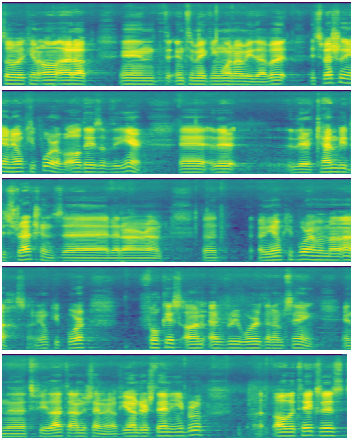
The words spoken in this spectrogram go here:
so it can all add up in, into making one Amidah. But especially on Yom Kippur, of all days of the year, uh, there there can be distractions uh, that are around. But on Yom Kippur, I'm a malach. So on Yom Kippur, focus on every word that I'm saying in the tefillah to understand it. If you understand Hebrew, uh, all it takes is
